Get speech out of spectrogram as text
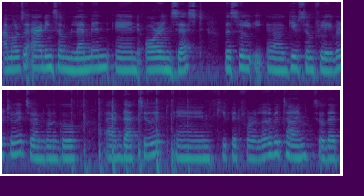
I'm also adding some lemon and orange zest. This will uh, give some flavor to it. So I'm going to go add that to it and keep it for a little bit time so that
